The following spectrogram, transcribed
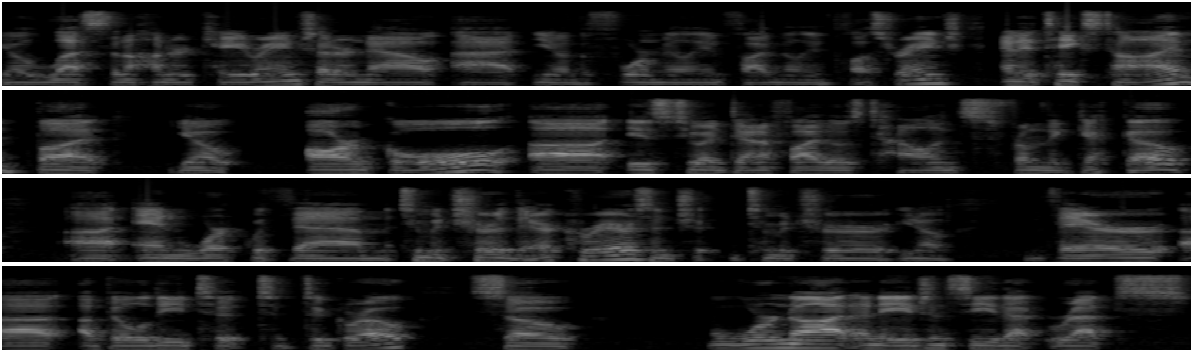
you know less than 100k range that are now at you know the 4 million 5 million plus range and it takes time but you know our goal uh, is to identify those talents from the get-go uh, and work with them to mature their careers and to, to mature you know their uh, ability to, to to grow so we're not an agency that reps,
